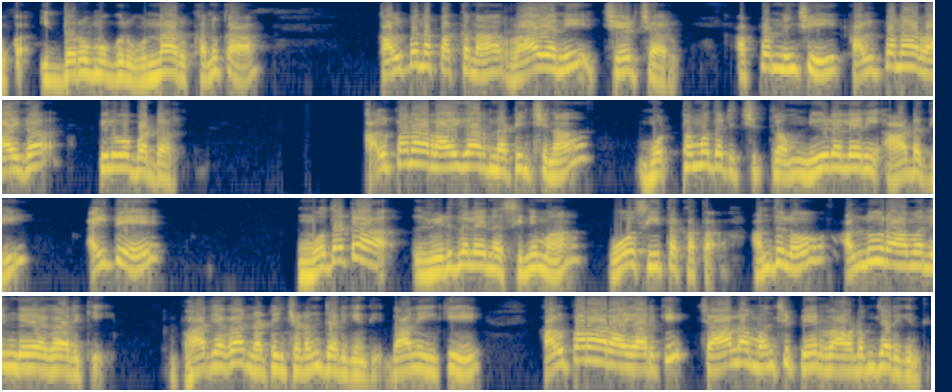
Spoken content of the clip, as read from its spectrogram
ఒక ఇద్దరు ముగ్గురు ఉన్నారు. కనుక కల్పన పక్కన రాయ్ అని చేర్చారు. అప్పటి నుంచి కల్పన రాయ్గా పిలువబడ్డారు. కల్పన రాయ్ గారు నటించిన మొట్టమొదటి చిత్రం నీడలేని ఆడది. అయితే మొదట విడుదలైన సినిమా ఓ సీత కథ. అందులో అల్లు రామలింగయ్య గారికి భార్యగా నటించడం జరిగింది. దానికి కల్పనారాయ్ గారికి చాలా మంచి పేరు రావడం జరిగింది.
